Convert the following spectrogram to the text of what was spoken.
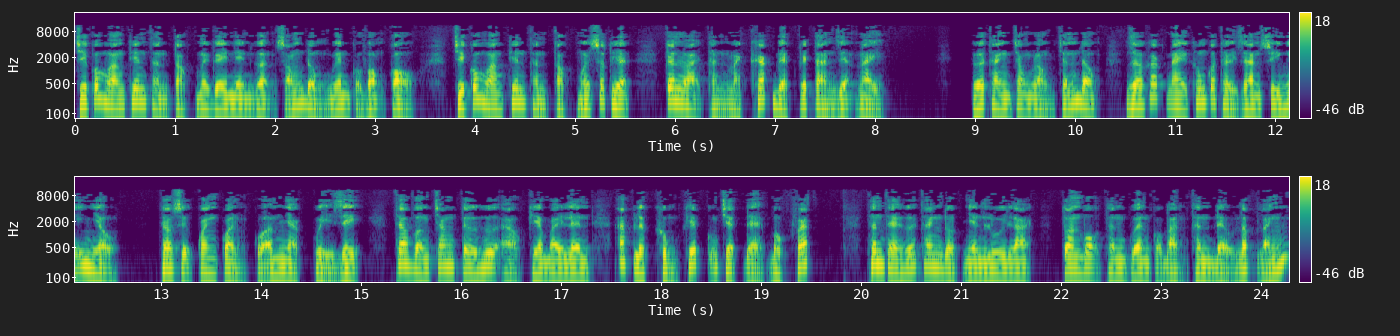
chỉ có Hoàng Thiên Thần Tộc mới gây nên gợn sóng đồng nguyên của vọng cổ, chỉ có Hoàng Thiên Thần Tộc mới xuất hiện cái loại thần mạch khác biệt với tàn diện này. Hứa Thành trong lòng chấn động, giờ khắc này không có thời gian suy nghĩ nhiều. Theo sự quanh quẩn của âm nhạc quỷ dị, theo vầng trăng từ hư ảo kia bay lên, áp lực khủng khiếp cũng triệt để bộc phát. Thân thể hứa thanh đột nhiên lui lại, toàn bộ thần quyền của bản thân đều lấp lánh,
